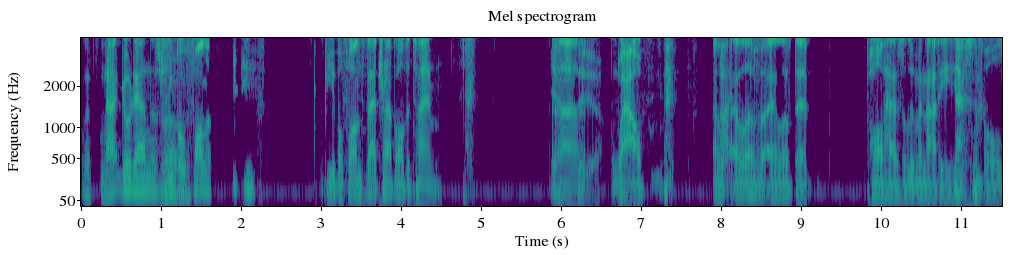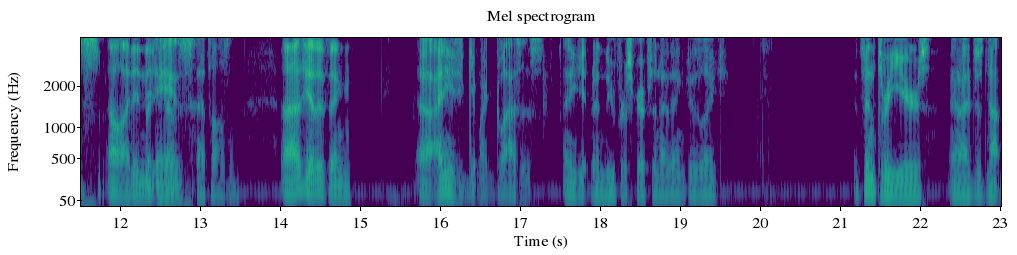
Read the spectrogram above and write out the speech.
let's not go down this road. People fall. People fall into that trap all the time. yes, uh, they do. Wow. I, I love I love that Paul has Illuminati symbols. Oh, I didn't for that. That's awesome. Uh, that's the other thing. Uh, I need to get my glasses. I need to get a new prescription. I think because like it's been three years and I've just not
